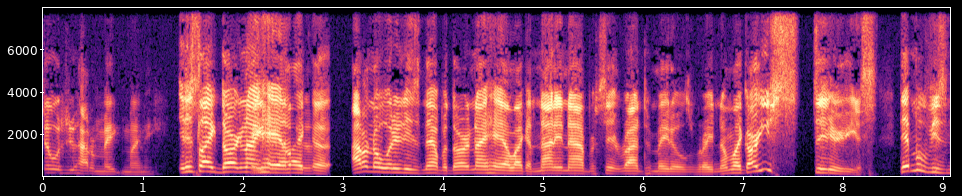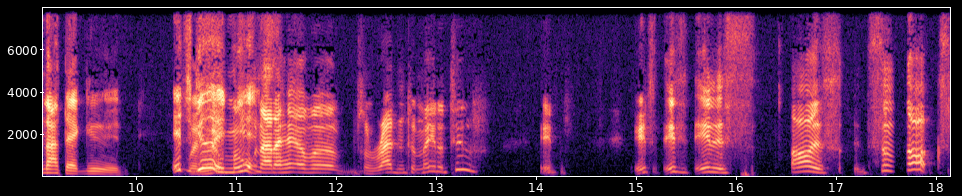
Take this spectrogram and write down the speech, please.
shows you how to make money. It's like Dark Knight had like a I don't know what it is now, but Dark Knight had like a 99% Rotten Tomatoes rating. I'm like, are you serious? That movie is not that good. It's But good. New Moon yes. ought to have uh, some Rotten Tomato too. It it's it's it is oh it's, it sucks.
